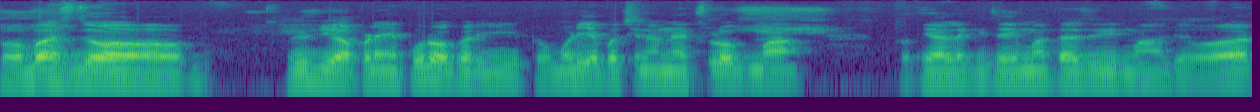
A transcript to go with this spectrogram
તો બસ જો વીડિયો આપણે પૂરો કરીએ તો મળીએ પછીના નેક્સ્ટ વ્લોગમાં તો ત્યાં લગી જય માતાજી મહાદેવ હર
